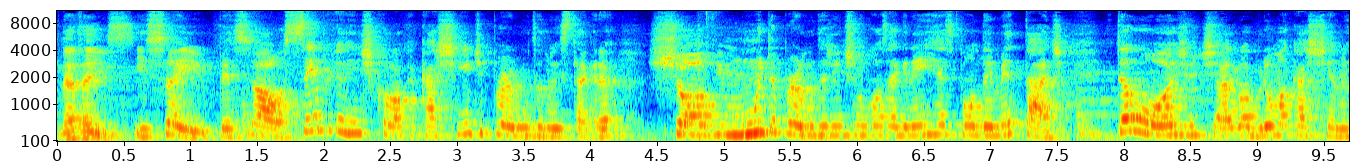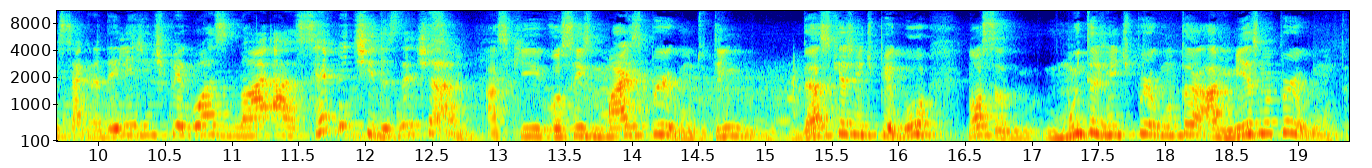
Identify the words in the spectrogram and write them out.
Né, Thaís? Isso aí, pessoal. Sempre que a gente coloca caixinha de pergunta no Instagram, chove muita pergunta, a gente não consegue nem responder metade. Então hoje o Thiago abriu uma caixinha no Instagram dele e a gente pegou as, as repetidas, né, Thiago? Sim, as que vocês mais perguntam. Tem das que a gente pegou, nossa, muita gente pergunta a mesma pergunta.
